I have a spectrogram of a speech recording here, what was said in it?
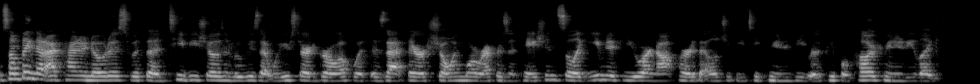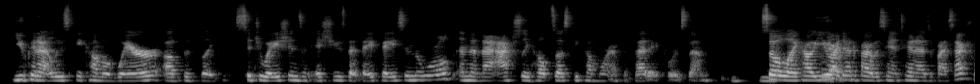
something that I've kind of noticed with the TV shows and movies that we started to grow up with is that they're showing more representation. So like even if you are not part of the LGBT community or the people of color community, like you can at least become aware of the like situations and issues that they face in the world, and then that actually helps us become more empathetic towards them. Mm-hmm. So like how you Yeah. identify with Santana as a bisexual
